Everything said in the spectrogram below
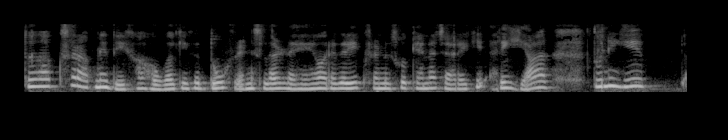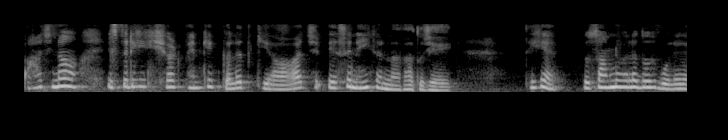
तो अक्सर आपने देखा होगा कि अगर दो फ्रेंड्स लड़ रहे हैं और अगर एक फ्रेंड उसको कहना चाह रहा है कि, अरे यार, तूने ये आज ना इस तरीके की शर्ट पहन के गलत किया, आज ऐसे नहीं करना था तुझे। ठीक है? तो सामने वाला दोस्त बोलेगा,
